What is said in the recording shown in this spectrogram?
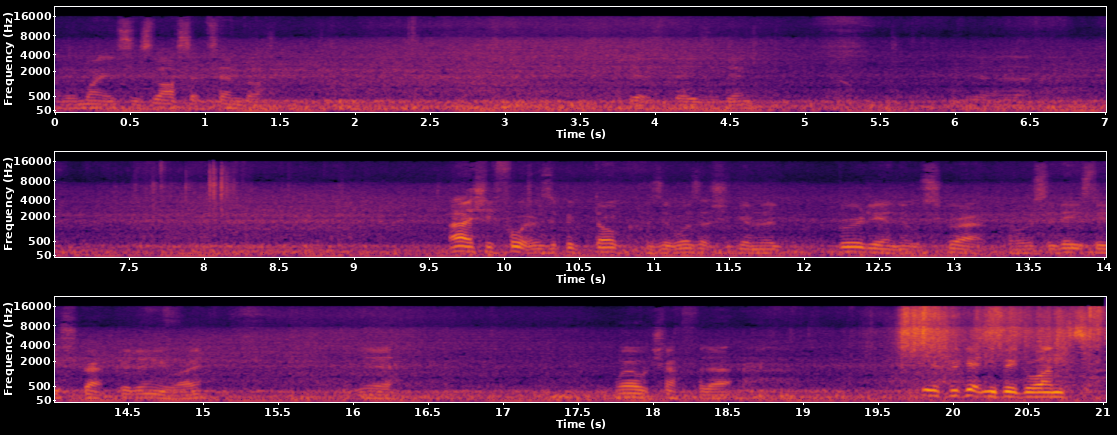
I've been waiting since last September. Get these again. I actually thought it was a big dog because it was actually giving a brilliant little scrap. Obviously these do scrap good anyway. But yeah, well chuffed for that. See if we get any bigger ones.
